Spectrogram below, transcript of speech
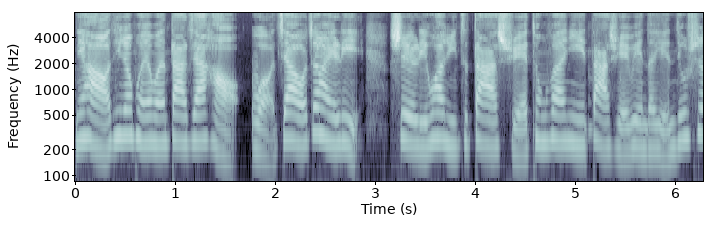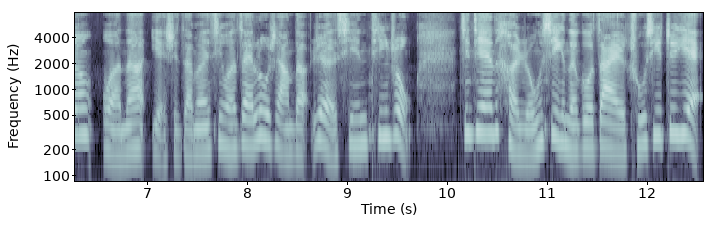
你好，听众朋友们，大家好，我叫郑爱丽，是梨花女子大学通翻译大学院的研究生。我呢，也是咱们新闻在路上的热心听众。今天很荣幸能够在除夕之夜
